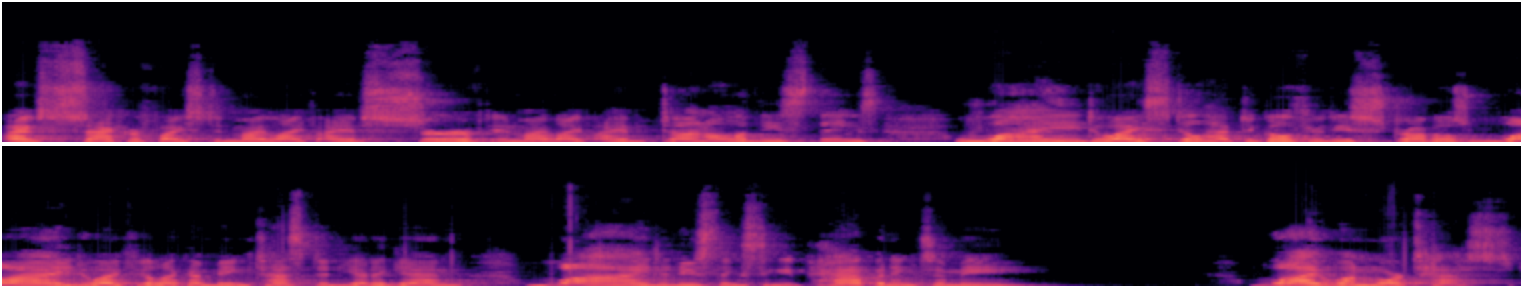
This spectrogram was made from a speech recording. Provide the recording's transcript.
I have sacrificed in my life. I have served in my life. I have done all of these things. Why do I still have to go through these struggles? Why do I feel like I'm being tested yet again? Why do these things keep happening to me? Why one more test?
